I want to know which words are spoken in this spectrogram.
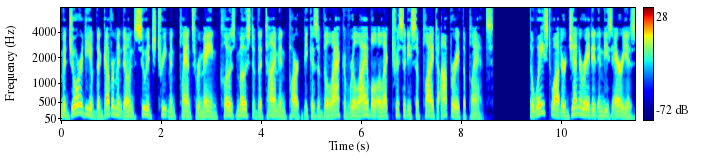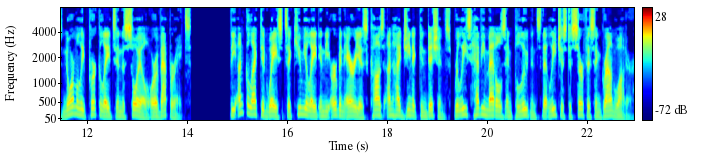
Majority of the government-owned sewage treatment plants remain closed most of the time in part because of the lack of reliable electricity supply to operate the plants. The wastewater generated in these areas normally percolates in the soil or evaporates. The uncollected wastes accumulate in the urban areas cause unhygienic conditions, release heavy metals and pollutants that leaches to surface and groundwater.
